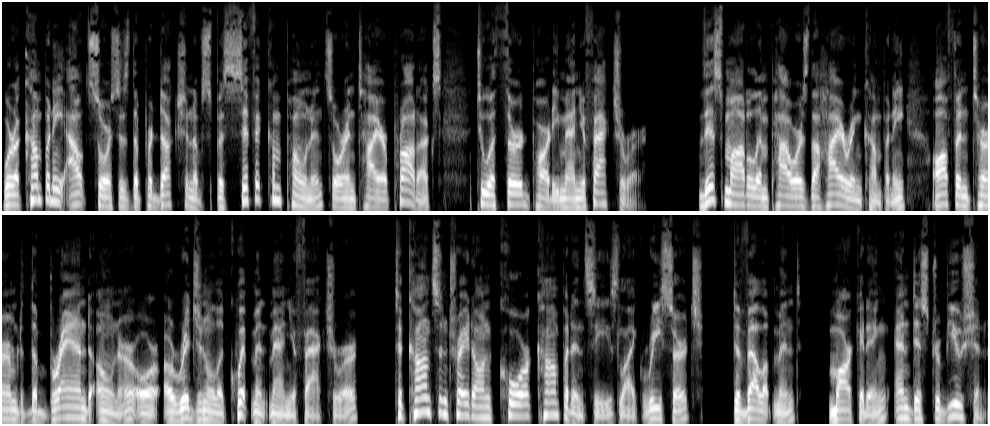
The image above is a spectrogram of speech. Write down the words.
where a company outsources the production of specific components or entire products to a third-party manufacturer. This model empowers the hiring company, often termed the brand owner or original equipment manufacturer, to concentrate on core competencies like research, development, marketing, and distribution.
